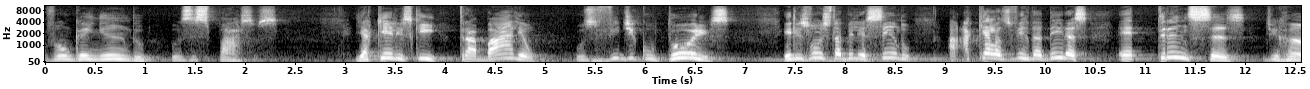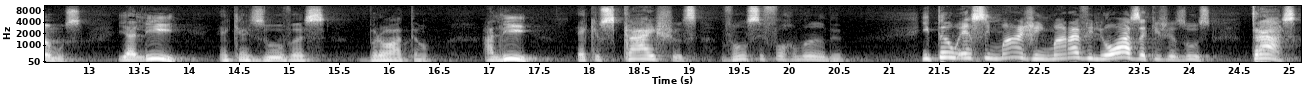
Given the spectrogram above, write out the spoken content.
vão ganhando os espaços. E aqueles que trabalham, os vidicultores, eles vão estabelecendo aquelas verdadeiras é, tranças de ramos. E ali é que as uvas brotam. Ali é que os cachos vão se formando. Então, essa imagem maravilhosa que Jesus traz,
